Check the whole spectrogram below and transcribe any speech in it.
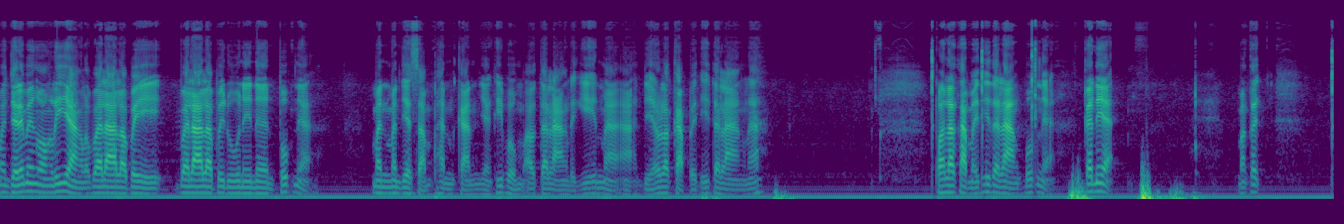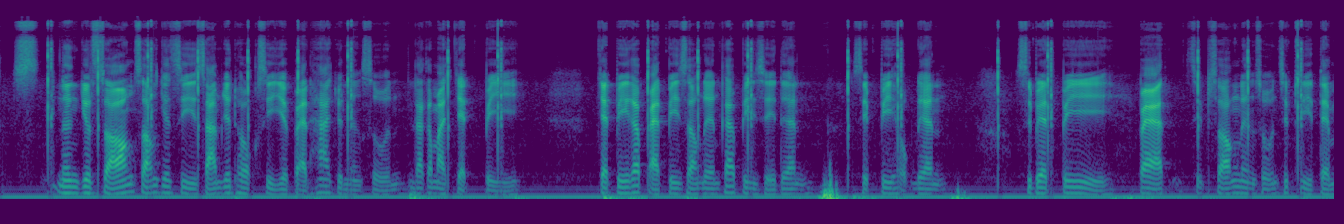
มันจะได้ไม่งงหรืออย่างเวลาเราไปเวลาเราไปดูในเนินปุ๊บเนี่ยมันมันจะสัมพันธ์กันอย่างที่ผมเอาตารางตะกี้ขึ้นมาอะเดี๋ยวเรากลับไปที่ตารางนะพอเรากลับไปที่ตารางปุ๊บเนี่ยก็เนี่ยมันก็หนึ่งจุดสองสองจุดสี่สามจุดหกสี่จุดแปดห้าจุดหนึ่งศูนย์แล้วก็มาเจ็ดปีเจ็ดปีก็แปดปีสองเดือนเก้าปีสี่เดือนสิบปีหกเดือนสิบเอ็ดปีแปดสิบสองหนึ่งศูนย์สิบสี่เต็ม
